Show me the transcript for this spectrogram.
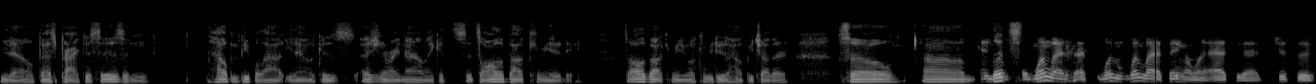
you know, best practices and helping people out, you know, because as you know right now, like it's it's all about community. It's all about community. What can we do to help each other? So um, and let's. One last one one last thing I want to add to that, just to,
